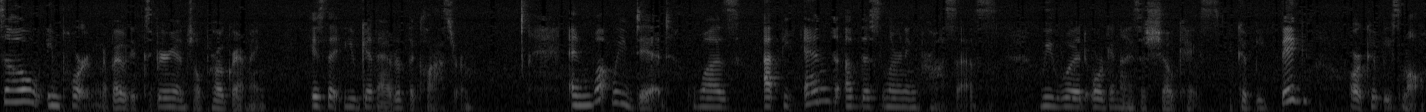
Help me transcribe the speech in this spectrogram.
so important about experiential programming is that you get out of the classroom. And what we did was at the end of this learning process, we would organize a showcase. It could be big or it could be small.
